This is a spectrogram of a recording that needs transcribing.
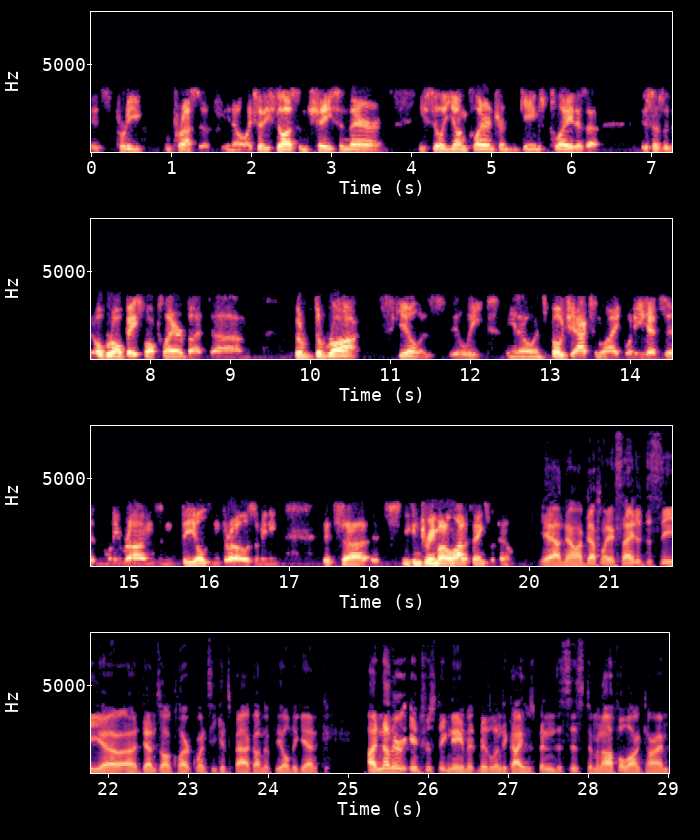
it's pretty impressive, you know, like I said, he still has some chase in there and he's still a young player in terms of games played as a, just as an overall baseball player, but, um, the the raw skill is elite. You know, it's Bo Jackson like when he hits it and when he runs and fields and throws. I mean, it's uh, it's you can dream on a lot of things with him. Yeah, no, I'm definitely excited to see uh, uh, Denzel Clarke once he gets back on the field again. Another interesting name at Midland, a guy who's been in the system an awful long time,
